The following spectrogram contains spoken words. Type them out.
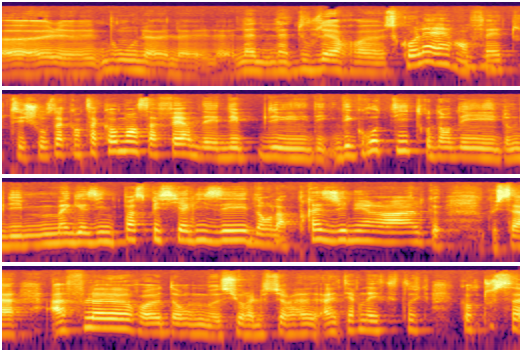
le- bon, la, la douleur scolaire, en fait, toutes ces choses-là. Quand ça commence à faire des, des- des- des- des gros titres dans des, dans des magazines pas spécialisés, dans la presse générale, que, que ça affleure dans, sur, sur Internet, etc. quand tout ça,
